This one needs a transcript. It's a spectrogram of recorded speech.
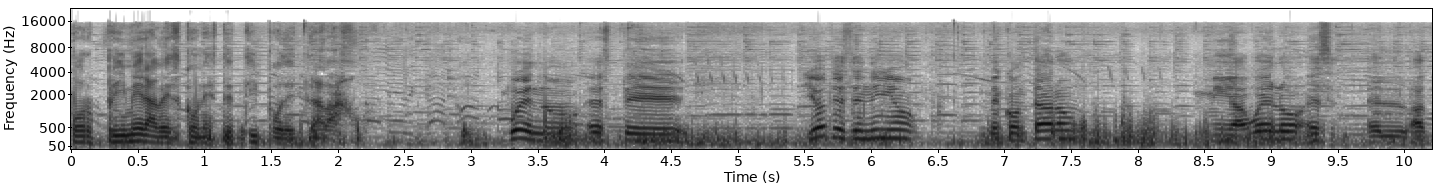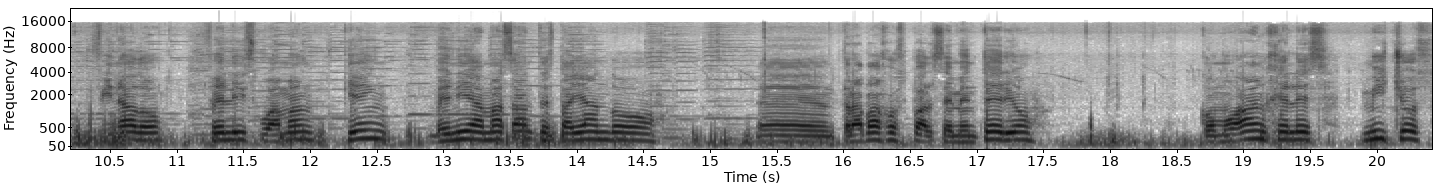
por primera vez con este tipo de trabajo? Bueno, este, yo desde niño me contaron, mi abuelo es el afinado Félix Guamán, quien venía más antes tallando eh, trabajos para el cementerio, como ángeles, michos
